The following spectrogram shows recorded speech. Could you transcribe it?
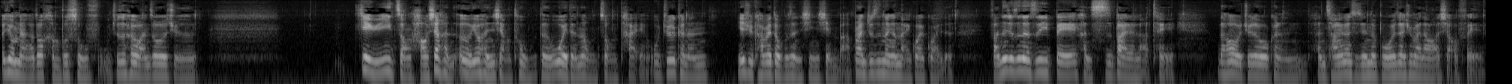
而且我们两个都很不舒服，就是喝完之后就觉得介于一种好像很饿又很想吐的胃的那种状态。我觉得可能也许咖啡豆不是很新鲜吧，不然就是那个奶怪怪的。反正就是那是一杯很失败的 latte。然后我觉得我可能很长一段时间都不会再去麦当劳消费了。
